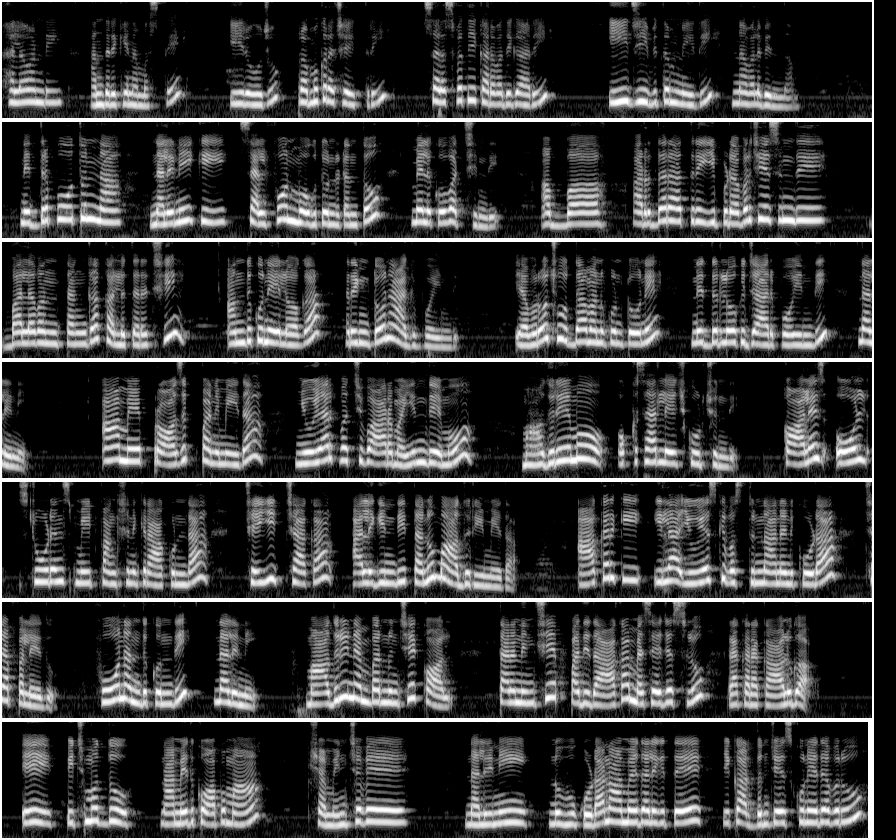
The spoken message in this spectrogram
Hello అండి అందరికీ నమస్తే. ఈరోజు ప్రముఖ రచయిత్రి సరస్వతి కరవది గారి ఈ జీవితం నీది నవల విందాం. నిద్రపోతున్న నళినికి సెల్ ఫోన్ మోగుతుండటంతో మెలకు వచ్చింది. అబ్బా అర్ధరాత్రి ఇప్పుడెవరు చేసింది? బలవంతంగా కళ్ళు తెరచి అందుకునేలోగా రింగ్టోన్ ఆగిపోయింది. ఎవరో చూద్దామనుకుంటూనే నిద్రలోకి జారిపోయింది నళిని. ఆమె ప్రాజెక్ట్ పని మీద న్యూయార్క్ వచ్చి వారం అయ్యిందేమో మాధురేమో ఒక్కసారి లేచి కూర్చుంది. కాలేజ్ ఓల్డ్ స్టూడెంట్స్ మీట్ ఫంక్షన్కి రాకుండా చెయ్యి ఇచ్చాక అలిగింది తను మాధురి మీద. ఆఖరికి ఇలా యుఎస్కి వస్తున్నానని కూడా చెప్పలేదు. ఫోన్ అందుకుంది నళిని. మాధురి నెంబర్ నుంచే కాల్. తన నుంచే పది దాకా మెసేజెస్లు రకరకాలుగా. ఏ పిచ్చిమొద్దు నా మీద కోపమా? క్షమించవే. నలిని నువ్వు కూడా నా మీద అలిగితే ఇక అర్థం చేసుకునేదెవరు?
